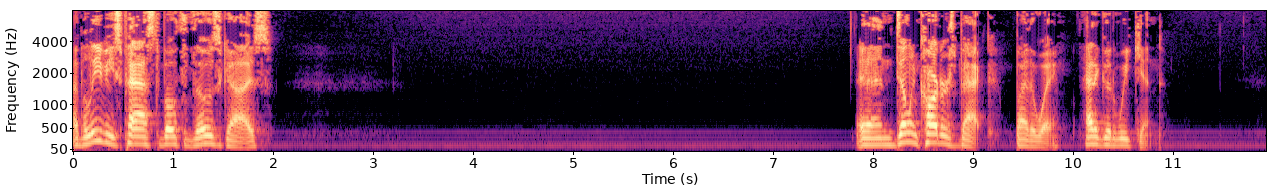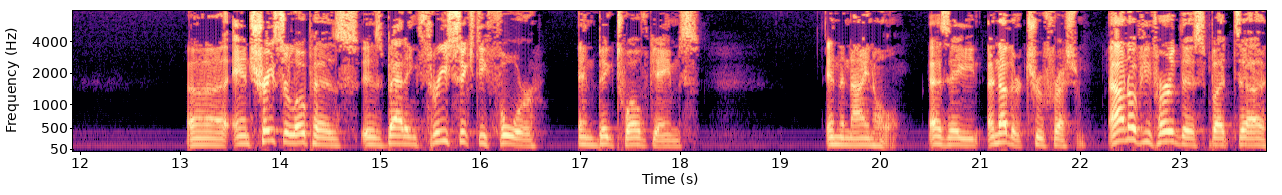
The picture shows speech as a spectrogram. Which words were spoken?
I believe he's passed both of those guys. And Dylan Carter's back, by the way. Had a good weekend. Uh, and Tracer Lopez is batting 364 in Big 12 games in the nine hole as a another true freshman. I don't know if you've heard this, but uh,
